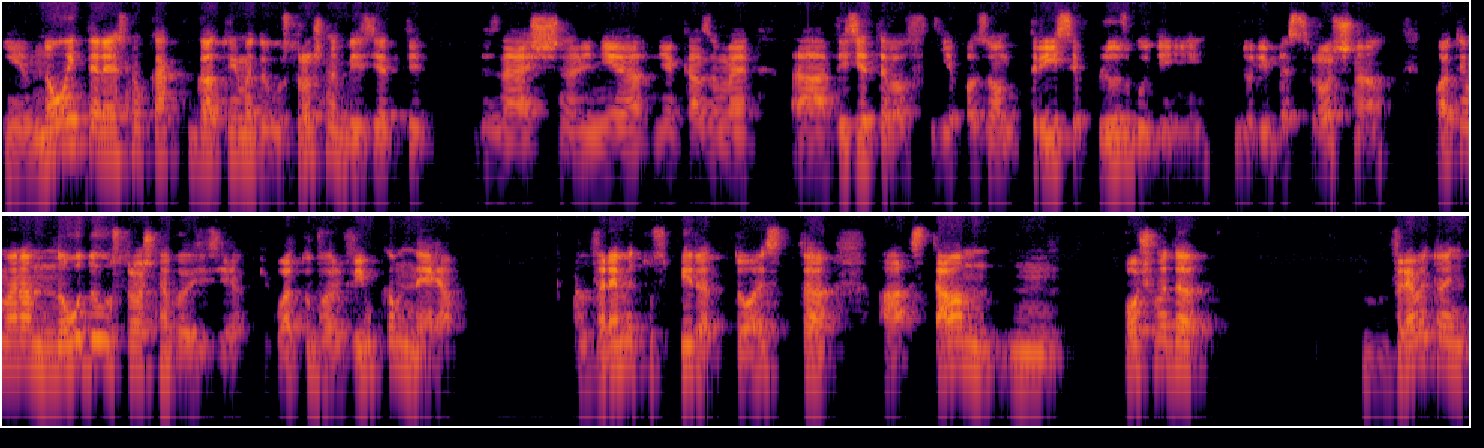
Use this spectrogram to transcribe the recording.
И е много интересно как когато има дългосрочна визия, ти знаеш, нали, ние, ние казваме а, визията в диапазон 30 плюс години, дори безсрочна, когато има една много дългосрочна визия и когато вървим към нея, времето спира. Тоест, а, става, почваме да. Времето е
